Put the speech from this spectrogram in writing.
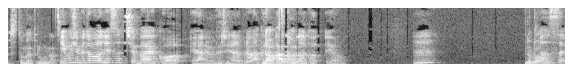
100 metrů nad zemí. Jako, že by to bylo něco třeba jako, já nevím, veřejná doprava, a No, no, bys ano, tam byl jako, jo. Hm, Nebo, a zase,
